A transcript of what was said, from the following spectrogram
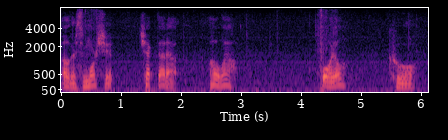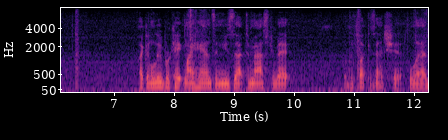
Oh, there's some more shit. Check that out. Oh, wow. Oil. Cool. I can lubricate my hands and use that to masturbate. What the fuck is that shit? Lead.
